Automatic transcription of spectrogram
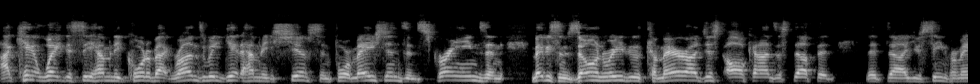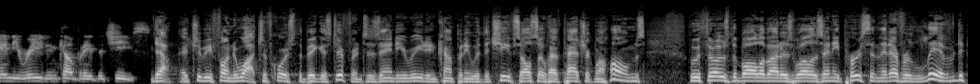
I can't wait to see how many quarterback runs we get, how many shifts and formations and screens, and maybe some zone reads with Kamara. just all kinds of stuff that that uh, you've seen from Andy Reid and company at the Chiefs. Yeah, it should be fun to watch. Of course, the biggest difference is Andy Reid and company with the Chiefs also have Patrick Mahomes, who throws the ball about as well as any person that ever lived,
